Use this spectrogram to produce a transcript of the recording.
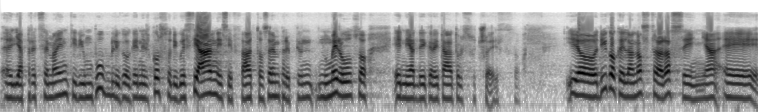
eh, gli apprezzamenti di un pubblico che nel corso di questi anni si è fatto sempre più numeroso e ne ha decretato il successo. Io dico che la nostra rassegna è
